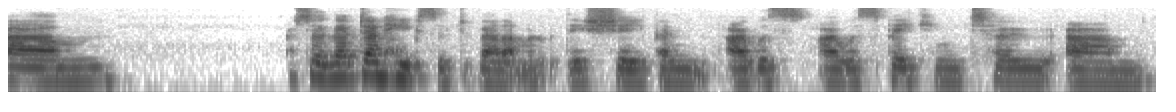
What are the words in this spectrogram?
Um, so they've done heaps of development with their sheep, and I was I was speaking to um,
